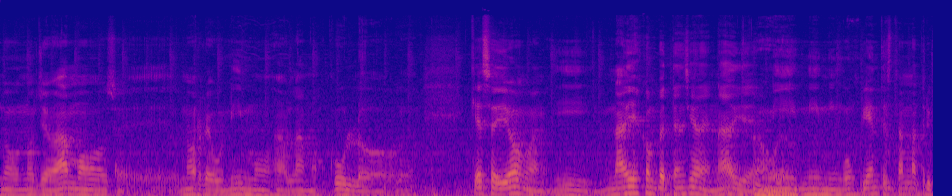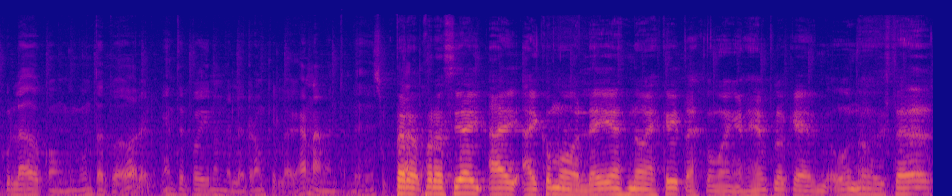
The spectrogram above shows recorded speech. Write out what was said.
no- nos llevamos, eh, nos reunimos, hablamos culo, qué sé yo, man. Y nadie es competencia de nadie, Ah, ni, bueno. ni ningún cliente está matriculado con ningún tatuador. El cliente puede ir donde le ronque la gana, ¿me entiendes? Es su Pero, plata. pero sí hay, hay, hay como leyes no escritas, como en el ejemplo que uno de ustedes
